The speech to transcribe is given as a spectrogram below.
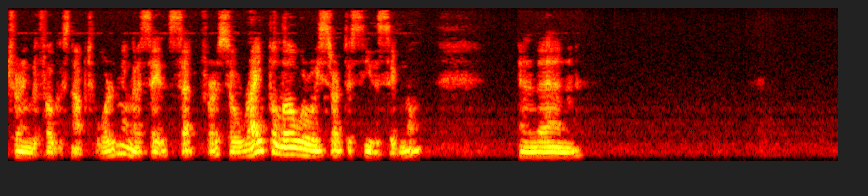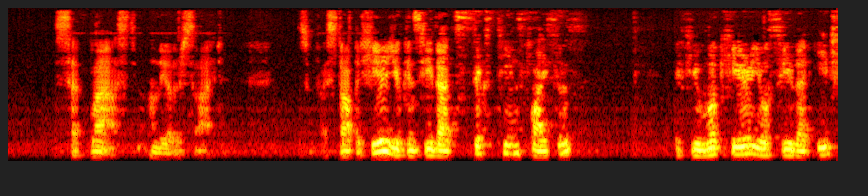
turning the focus knob toward me. I'm going to say set first. So right below where we start to see the signal. And then set last on the other side. So if I stop it here, you can see that's 16 slices. If you look here, you'll see that each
